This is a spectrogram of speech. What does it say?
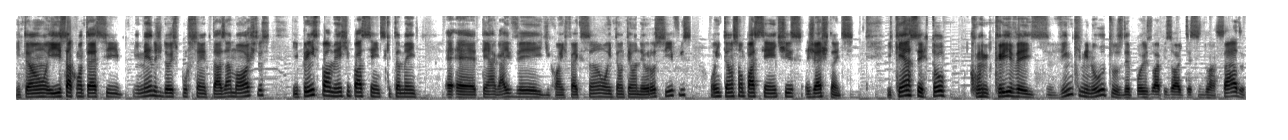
Então, isso acontece em menos de 2% das amostras, e principalmente em pacientes que também é, é, têm HIV de, com a infecção, ou então têm uma neurosífilis, ou então são pacientes gestantes. E quem acertou, com incríveis 20 minutos depois do episódio ter sido lançado,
